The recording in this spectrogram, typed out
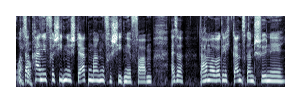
Und so. da kann ich verschiedene Stärken machen, verschiedene Farben. Also da haben wir wirklich ganz, ganz schöne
